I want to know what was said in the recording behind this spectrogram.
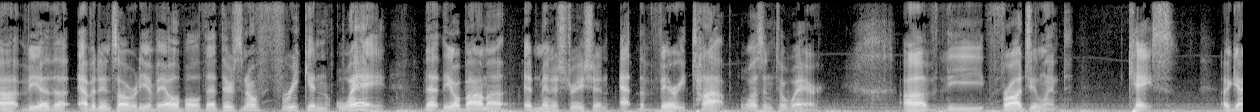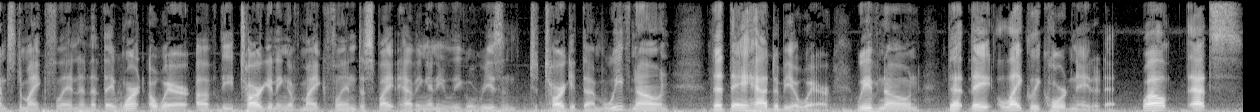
uh, via the evidence already available that there's no freaking way that the Obama administration at the very top wasn't aware of the fraudulent case against Mike Flynn and that they weren't aware of the targeting of Mike Flynn despite having any legal reason to target them. We've known that they had to be aware. We've known that they likely coordinated it. Well, that's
